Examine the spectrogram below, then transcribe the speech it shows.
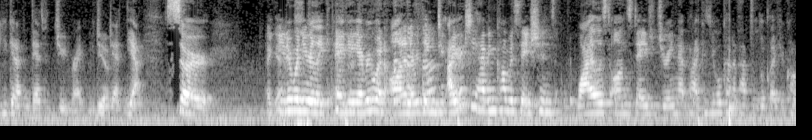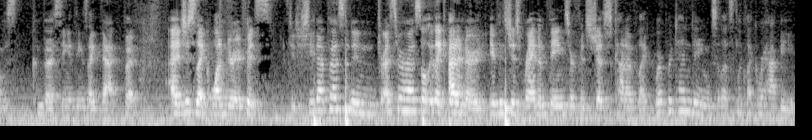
you get up and dance with Jude, right? You two Yeah. dan- yeah. So Again. you know when you're like egging everyone on and everything. Do, are you actually having conversations whilst on stage during that part? Because you all kind of have to look like you're convers- conversing and things like that. But I just like wonder if it's. Did you see that person in dress rehearsal? Like I don't know if it's just random things or if it's just kind of like we're pretending, so let's look like we're happy.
